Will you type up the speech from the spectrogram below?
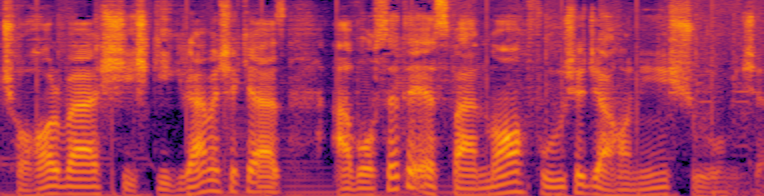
4 و 6 گیگرمشه که از اواسط اسفند ماه فروش جهانی شروع میشه.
